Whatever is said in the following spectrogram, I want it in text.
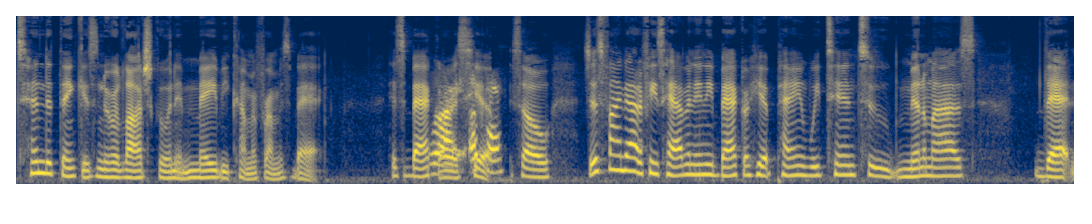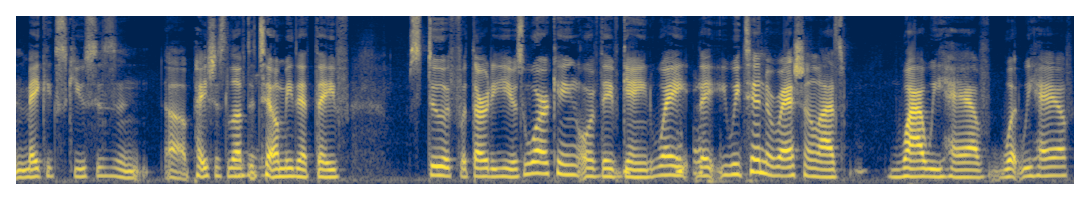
tend to think it's neurological and it may be coming from his back, his back or his hip. okay. So just find out if he's having any back or hip pain. We tend to minimize that and make excuses. And uh, patients love Mm-hmm. to tell me that they've stood for 30 years working or if they've gained weight. they, we tend to rationalize why we have what we have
